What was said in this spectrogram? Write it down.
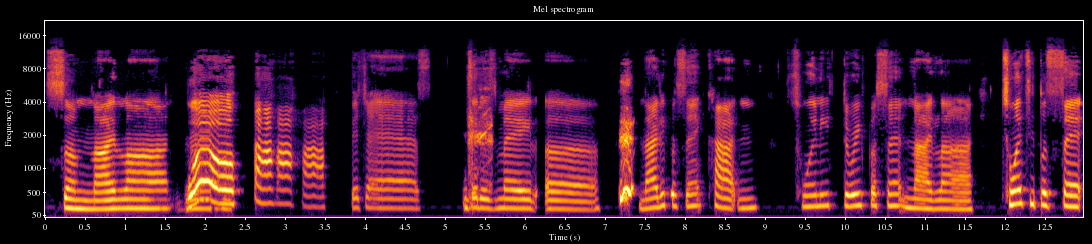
Some nylon. Whoa! Ha ha ha! Bitch ass. It is made of ninety percent cotton, twenty three percent nylon, twenty percent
